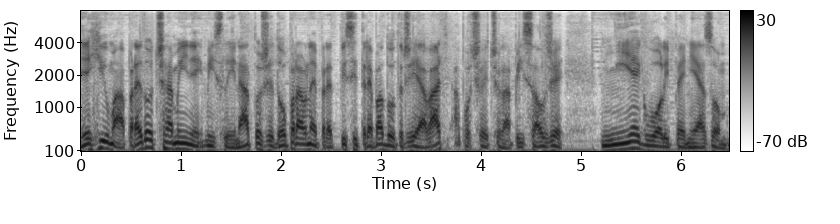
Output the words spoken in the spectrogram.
Nech ju má pred očami, nech myslí na to, že dopravné predpisy treba dodržiavať a počuje, čo napísal, že nie kvôli peniazom,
